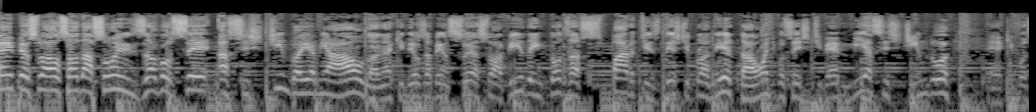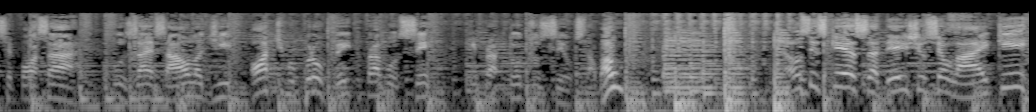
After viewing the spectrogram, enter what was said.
Bem, pessoal, saudações a você assistindo aí a minha aula, né? Que Deus abençoe a sua vida em todas as partes deste planeta, onde você estiver me assistindo, é, que você possa usar essa aula de ótimo proveito para você e para todos os seus, tá bom? Não se esqueça, deixe o seu like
